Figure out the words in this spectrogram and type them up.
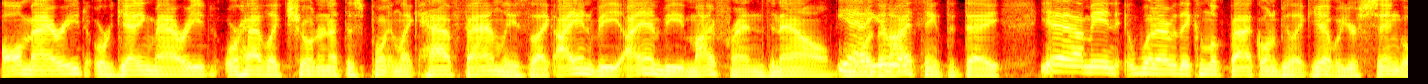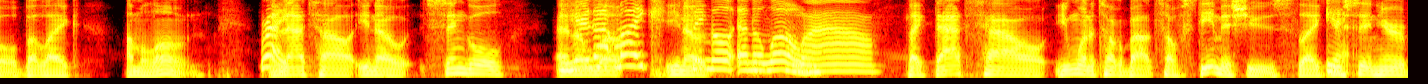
all married or getting married or have like children at this point and like have families. Like I envy I envy my friends now Yeah, more than you're I think that they yeah, I mean, whatever they can look back on and be like, Yeah, but you're single, but like I'm alone. Right. And that's how, you know, single You and hear that, Mike? You know, Single and alone. Wow. like that's how you want to talk about self-esteem issues like Yeah. you're sitting here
